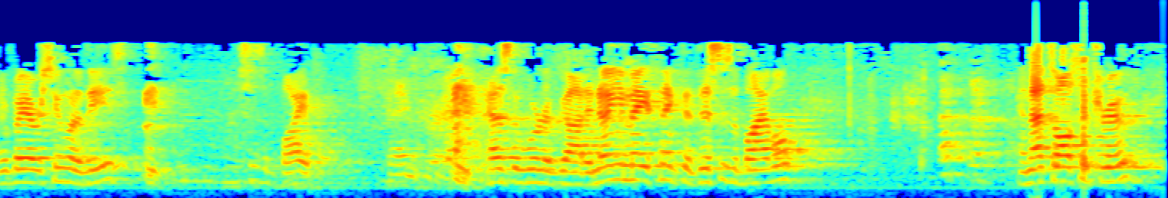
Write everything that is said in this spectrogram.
Anybody ever seen one of these? this is a Bible. Okay? It has the Word of God. I know you may think that this is a Bible, and that's also true,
